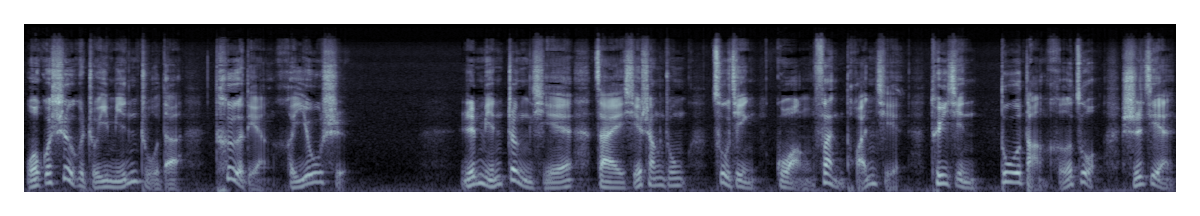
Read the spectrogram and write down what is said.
我国社会主义民主的特点和优势。人民政协在协商中促进广泛团结，推进多党合作，实践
